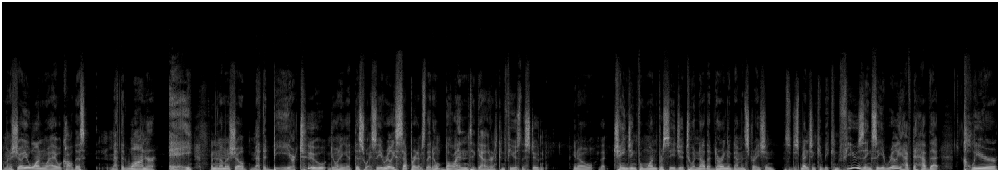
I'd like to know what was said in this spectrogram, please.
I'm going to show you one way. We'll call this method one or a, and then I'm going to show method B or two, doing it this way. So you really separate them so they don't blend together and confuse the student you know, that changing from one procedure to another during a demonstration, as I just mentioned, can be confusing. So you really have to have that clear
